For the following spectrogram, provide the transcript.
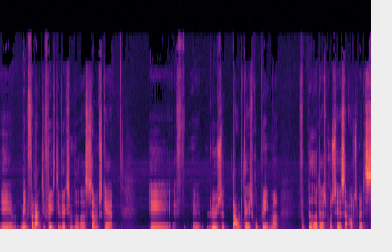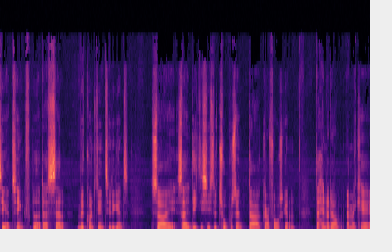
Øh, men for langt de fleste virksomheder, som skal øh, øh, løse dagligdags problemer, forbedre deres processer, automatisere ting, forbedre deres salg med kunstig intelligens, så, øh, så er det ikke de sidste 2%, der gør forskellen der handler det om, at man kan,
